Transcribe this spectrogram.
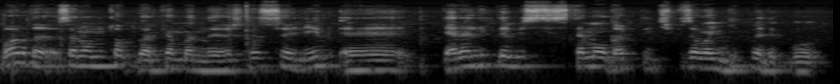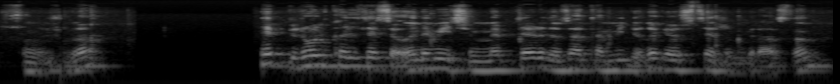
Bu arada sen onu toplarken ben de yaşını söyleyeyim. Ee, genellikle biz sisteme odaklı hiçbir zaman gitmedik bu sunucuda. Hep bir rol kalitesi önemi için mapleri de zaten videoda gösteririm birazdan.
